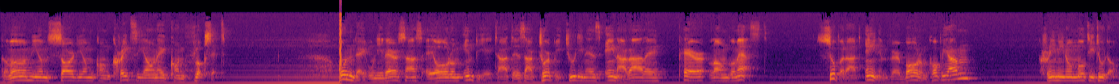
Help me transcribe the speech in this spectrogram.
cum omnium sordium concretione confluxit. Unde universas eorum impietates ac turpitudines enarare per longum est. Superat enim verborum copiam criminum multitudo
